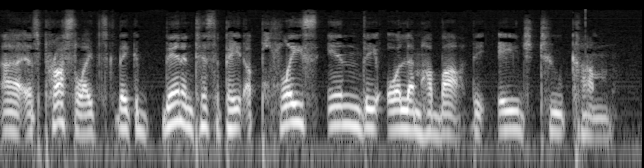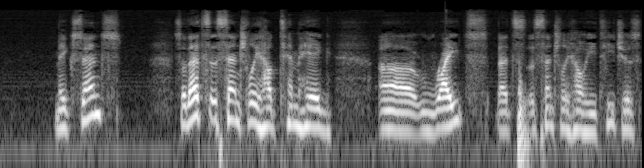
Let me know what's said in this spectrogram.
uh, as proselytes, they could then anticipate a place in the Olam Haba, the age to come. Make sense? So that's essentially how Tim Hegg uh, writes. That's essentially how he teaches.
